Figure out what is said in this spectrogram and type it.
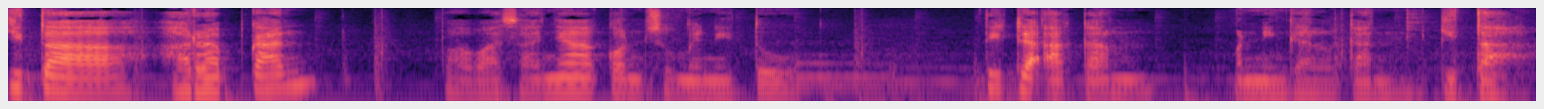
kita harapkan bahwasanya konsumen itu tidak akan meninggalkan kita.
